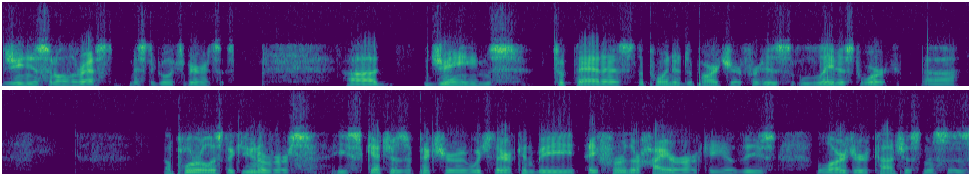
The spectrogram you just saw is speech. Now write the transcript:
genius, and all the rest, mystical experiences. Uh, James took that as the point of departure for his latest work. Uh, a pluralistic universe, he sketches a picture in which there can be a further hierarchy of these larger consciousnesses,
